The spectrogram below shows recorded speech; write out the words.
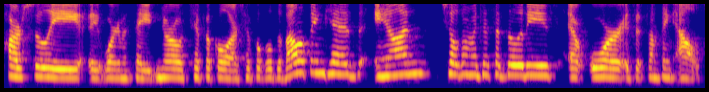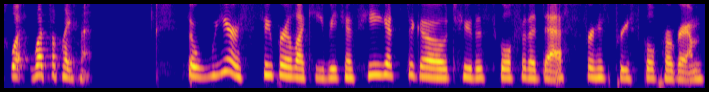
partially, eh, we're going to say neurotypical or typical developing kids and children with disabilities, eh, or is it something else? What, what's the placement? So we are super lucky because he gets to go to the school for the deaf for his preschool program.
